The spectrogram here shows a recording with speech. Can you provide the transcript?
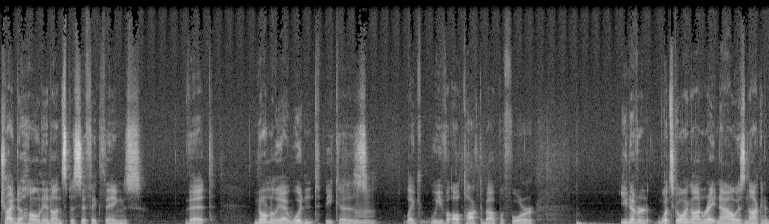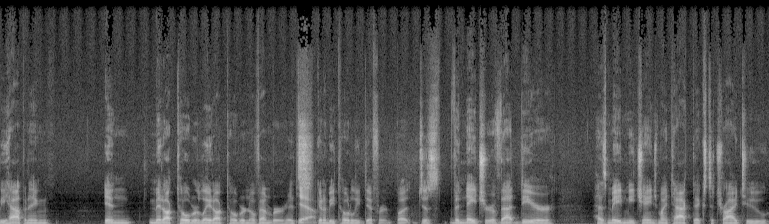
tried to hone in on specific things that normally I wouldn't because Mm-hmm. like we've all talked about before you never what's going on right now is not going to be happening in mid October, late October, November. It's Yeah. going to be totally different. But just the nature of that deer has made me change my tactics to try to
